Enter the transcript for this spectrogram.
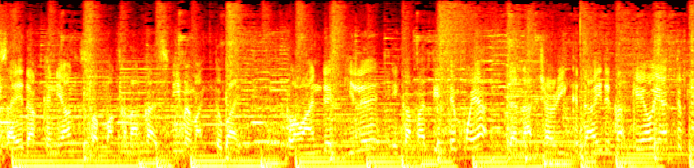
saya dah kenyang sebab makanan kat sini memang terbaik. Kalau anda gila ikan patin tempoyak dan nak cari kedai dekat KL yang tepi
